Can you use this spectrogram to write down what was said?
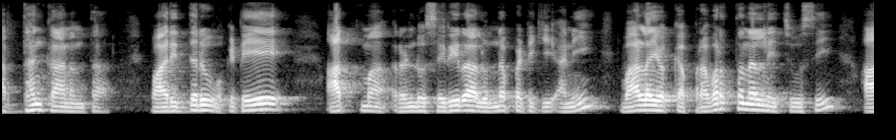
అర్థం కానంత వారిద్దరూ ఒకటే ఆత్మ రెండు శరీరాలు ఉన్నప్పటికీ అని వాళ్ళ యొక్క ప్రవర్తనల్ని చూసి ఆ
